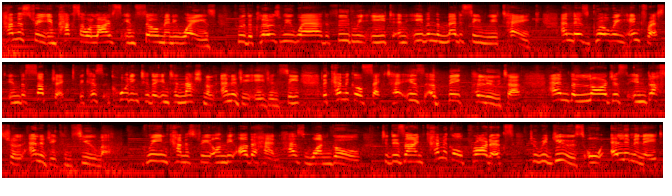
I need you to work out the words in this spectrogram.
Chemistry impacts our lives in so many ways, through the clothes we wear, the food we eat, and even the medicine we take. And there's growing interest in the subject because according to the International Energy Agency, the chemical sector is a big polluter and the largest industrial energy consumer. Green chemistry, on the other hand, has one goal to design chemical products to reduce or eliminate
